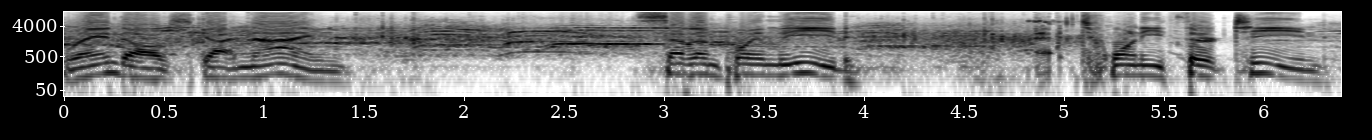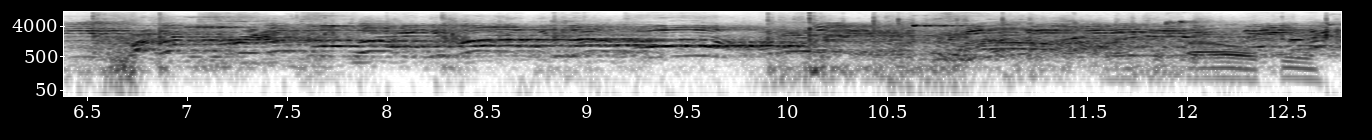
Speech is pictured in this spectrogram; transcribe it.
Randolph's got nine. Seven point lead at 2013. That's a foul too.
